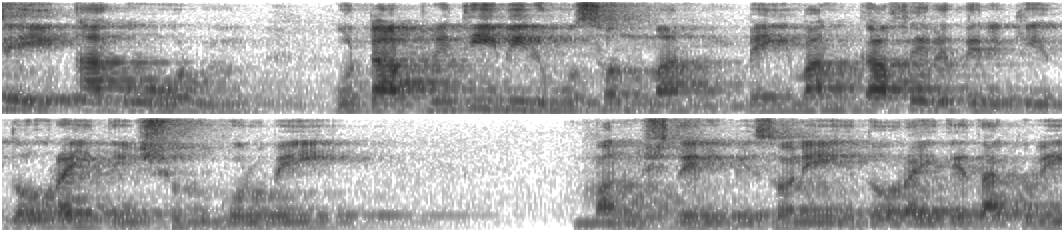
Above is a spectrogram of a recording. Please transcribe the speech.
যে আগুন গোটা পৃথিবীর মুসলমান, বেঈমান, কাফেরদেরকে দৌড়াইতে শুরু করবে। মানুষদের পেছনে দৌড়াইতে থাকবে।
